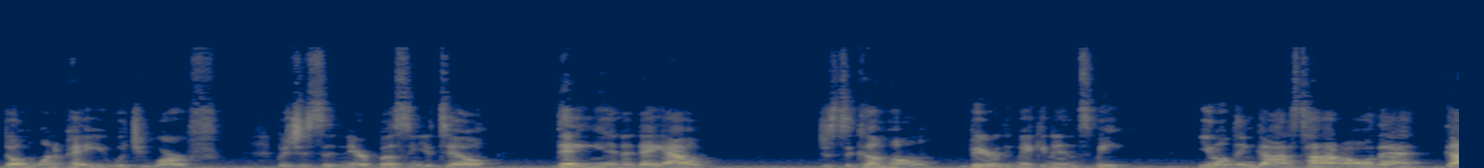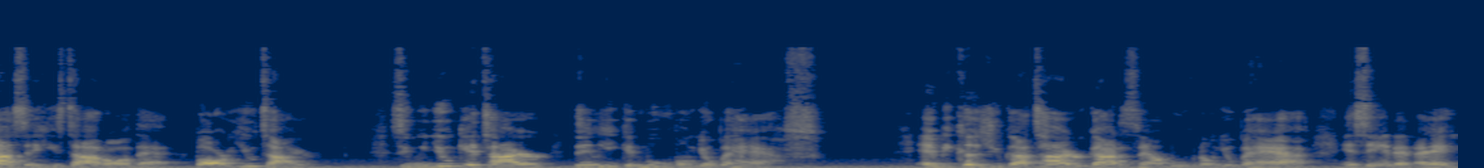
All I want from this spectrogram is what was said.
Don't want to pay you what you're worth. But you're sitting there busting your tail day in and day out just to come home, barely making ends meet. You don't think God is tired of all that? God said he's tired of all that. But are you tired? See, when you get tired, then he can move on your behalf. And because you got tired, God is now moving on your behalf and saying that, hey,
